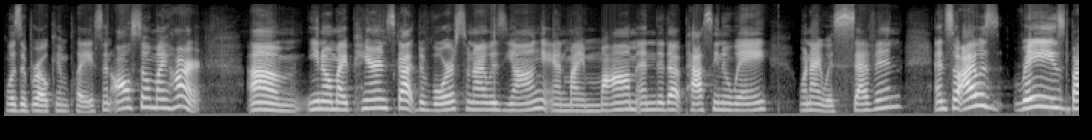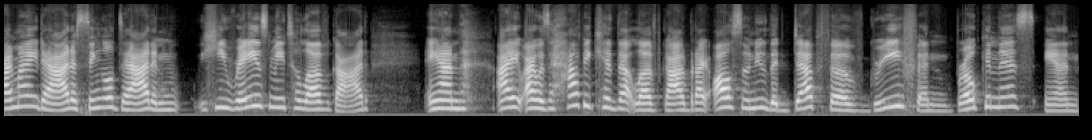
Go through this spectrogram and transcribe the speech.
was a broken place, and also my heart. Um, you know, my parents got divorced when I was young, and my mom ended up passing away when I was seven. And so I was raised by my dad, a single dad, and he raised me to love God. And I, I was a happy kid that loved God, but I also knew the depth of grief and brokenness and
